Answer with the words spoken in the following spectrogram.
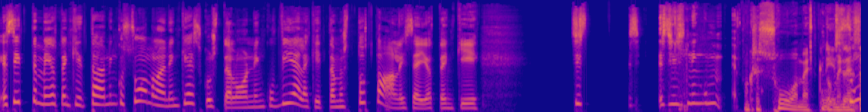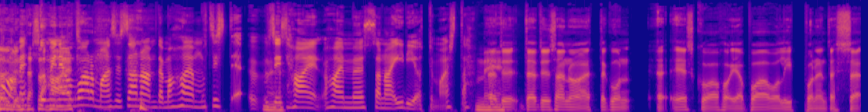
Ja sitten me jotenkin, tämä niinku suomalainen keskustelu on niinku vieläkin tämmöistä totaalisen jotenkin, siis niin kuin, Onko se suomettuminen? Niin, suomettuminen on varmaan se sana, mitä mä haen, mutta siis, niin. siis haen, haen myös sana idioottimaista. Niin. Täytyy, täytyy sanoa, että kun Esko Aho ja Paavo Lipponen tässä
